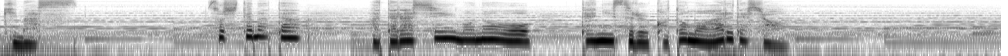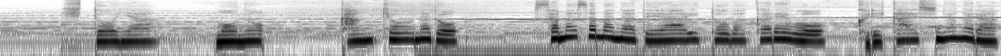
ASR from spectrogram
来ます。そしてまた新しいものを手にすることもあるでしょう。人や物環境などさまざまな出会いと別れを繰り返しながら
